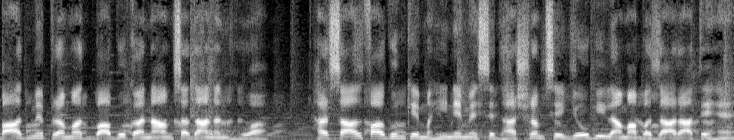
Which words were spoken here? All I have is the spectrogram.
बाद में प्रमद बाबू का नाम सदानंद हुआ। हर साल फागुन के महीने में सिद्धाश्रम से योगी लामा बाज़ार आते हैं।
